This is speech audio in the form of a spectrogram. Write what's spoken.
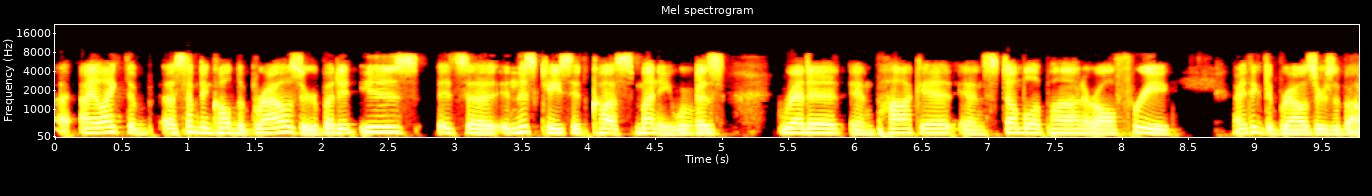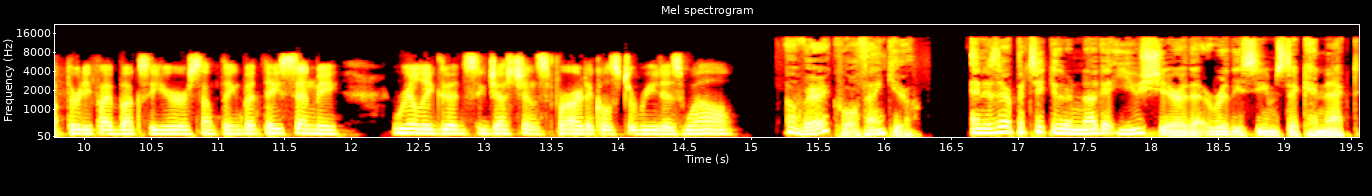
I, I like the uh, something called the browser, but it is it's a in this case it costs money, whereas Reddit and Pocket and StumbleUpon are all free. I think the browser is about thirty five bucks a year or something, but they send me really good suggestions for articles to read as well. Oh, very cool. Thank you. And is there a particular nugget you share that really seems to connect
